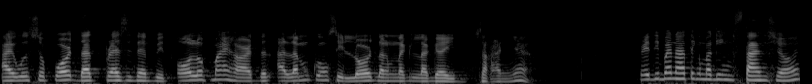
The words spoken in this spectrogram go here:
I will support that president with all of my heart that alam kong si Lord lang naglagay sa kanya. Pwede ba nating maging stance yun?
